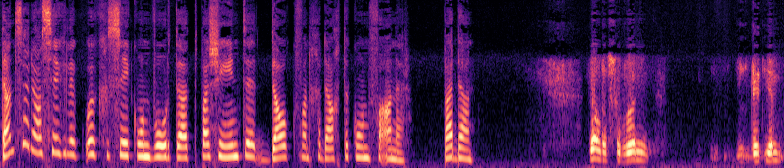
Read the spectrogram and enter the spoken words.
Dan sou daar sekerlik ook gesê kon word dat pasiënte dalk van gedagte kon verander. Wat dan? Wel, dit is gewoon dit een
